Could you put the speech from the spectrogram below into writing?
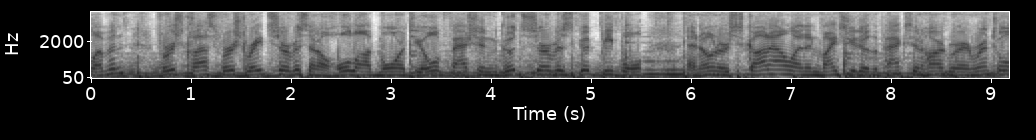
217-379-3611. First class, first rate service and a whole lot more. It's the old-fashioned good service, good people. And owner Scott Allen invites you to the Paxton Hardware and Rental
